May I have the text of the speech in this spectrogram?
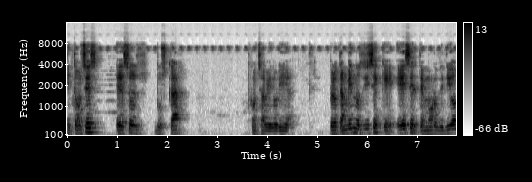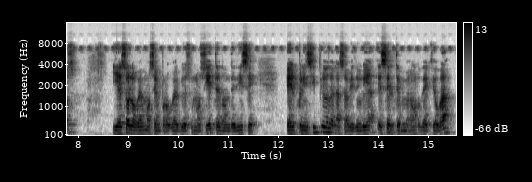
Entonces, eso es buscar con sabiduría. Pero también nos dice que es el temor de Dios. Y eso lo vemos en Proverbios 1.7, donde dice, el principio de la sabiduría es el temor de Jehová.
